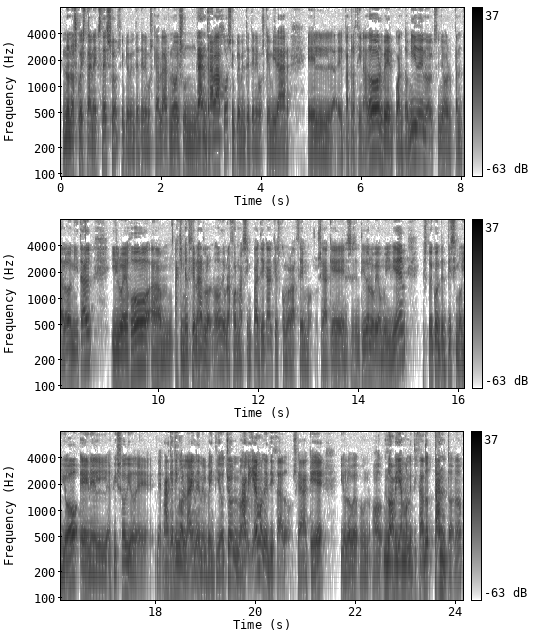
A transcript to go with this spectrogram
no nos cuesta en exceso, simplemente tenemos que hablar. No es un gran trabajo, simplemente tenemos que mirar el, patrocinador, ver cuánto mide, ¿no? El señor Pantalón y tal. Y luego aquí mencionarlo, ¿no? De una forma simpática, que es como lo hacemos. O sea que en ese sentido lo veo muy bien y estoy contentísimo. Yo en el episodio de, de Marketing Online, en el 28, no había monetizado. O sea que yo lo no había monetizado tanto, ¿no?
